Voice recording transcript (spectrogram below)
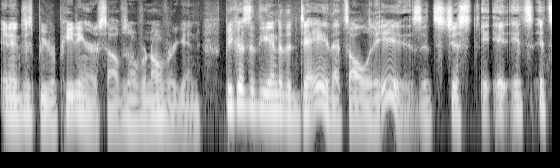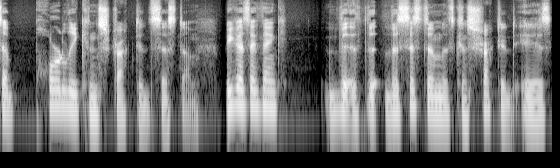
and it'd just be repeating ourselves over and over again. Because at the end of the day, that's all it is. It's just it, it's it's a poorly constructed system. Because I think the, the the system that's constructed is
